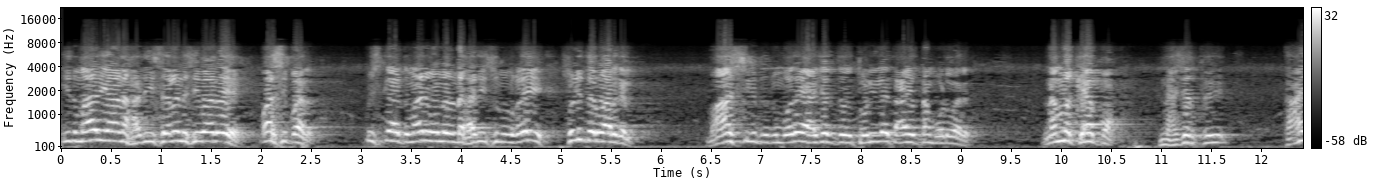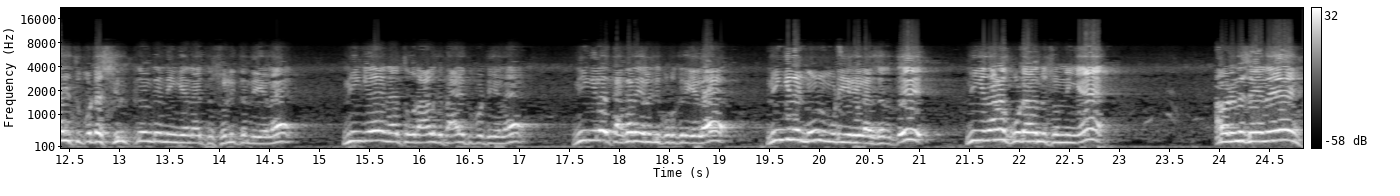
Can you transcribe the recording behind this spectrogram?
இது மாதிரியான ஹதீஸ் எல்லாம் செய்வாரு? வாசிப்பார். மிஸ்காத் மாதிரி ஒன்று ரெண்டு ஹதீஸ் நூல்களை சொல்லித் தருவார்கள். வாசிக்கிட்டு இருக்கும் போதே அஜர்த்து தொழில தாயத்தான் போடுவார். நம்ம கேட்போம் நஜர்த்து தாயத்து போட்ட சிறுக்குன்னு நீங்க நேற்று சொல்லி தந்தீங்கல நீங்களே நேற்று ஒரு ஆளுக்கு தாயத்து போட்டீங்கல நீங்களே தகடு எழுதி கொடுக்குறீங்கள? நீங்களே நூல் முடிகிறீங்களா அஜர்த்து? நீங்க தானே கூடாதுன்னு சொன்னீங்க. அவர் என்ன செய்யணும்?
